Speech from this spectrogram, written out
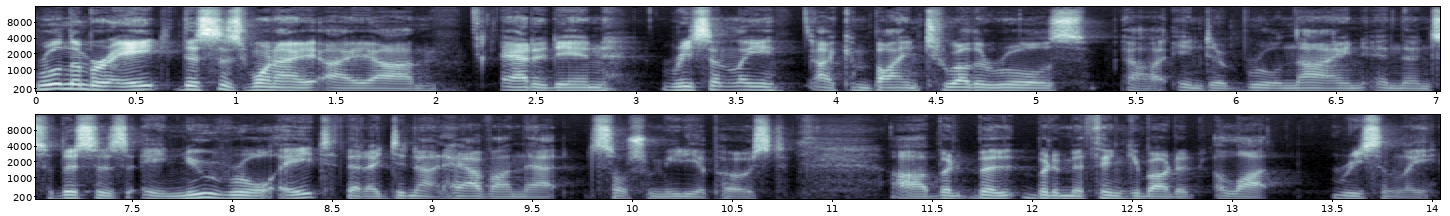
Rule number eight. This is one I, I um, added in recently. I combined two other rules uh, into Rule 9. And then, so this is a new Rule 8 that I did not have on that social media post. Uh, but, but, but I've been thinking about it a lot recently.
